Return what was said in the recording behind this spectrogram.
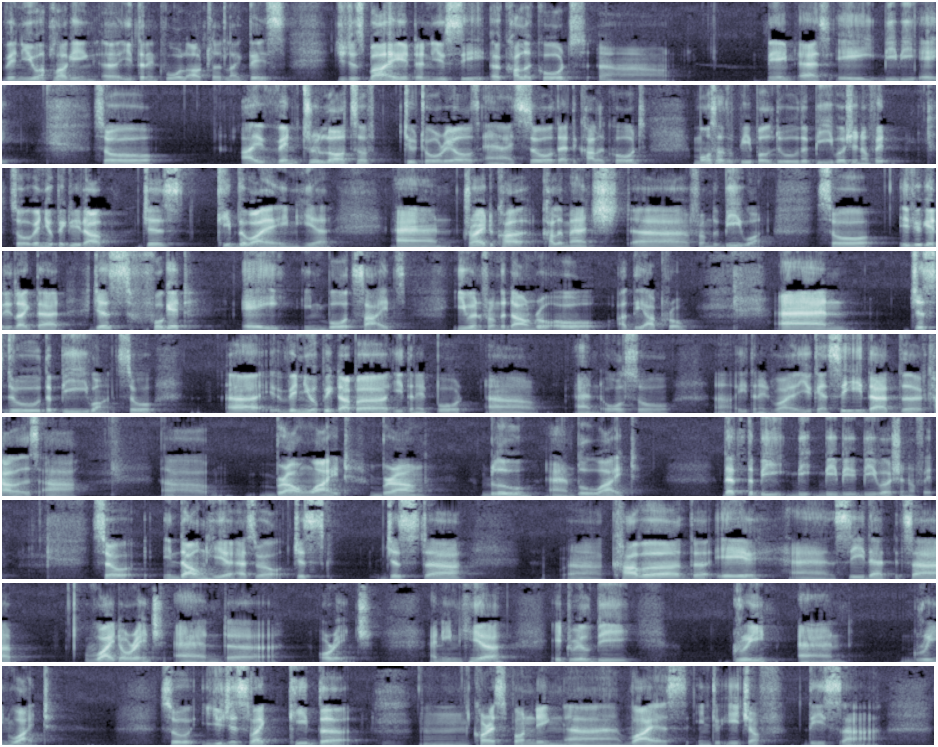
when you are plugging a ethernet wall outlet like this you just buy it and you see a color codes uh, named as ABBA so I went through lots of tutorials and I saw that the color codes most of the people do the B version of it. So when you pick it up just keep the wire in here and try to color match uh, from the B one. So if you get it like that just forget A in both sides even from the down row or at the up row and just do the B one. So uh, when you picked up a ethernet port uh, and also uh, ethernet wire you can see that the colors are uh, brown white brown blue and blue white. That's the B, B, B, B, B version of it so in down here as well just just uh, uh, cover the A and see that it's a uh, white orange and uh, orange. And in here it will be green and green white. So you just like keep the um, corresponding uh, wires into each of these uh,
